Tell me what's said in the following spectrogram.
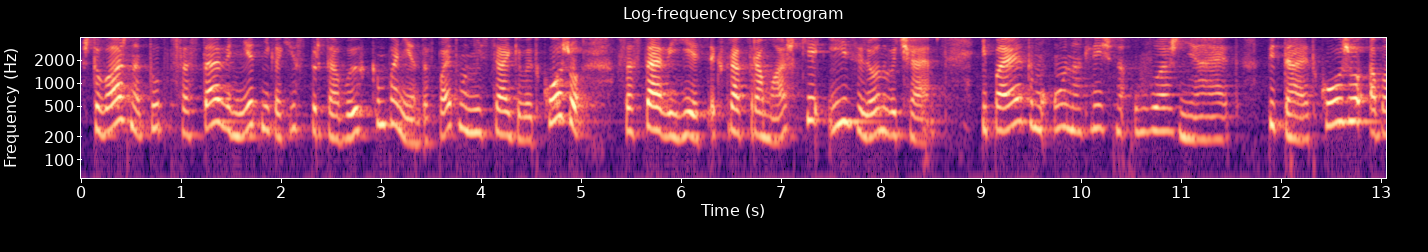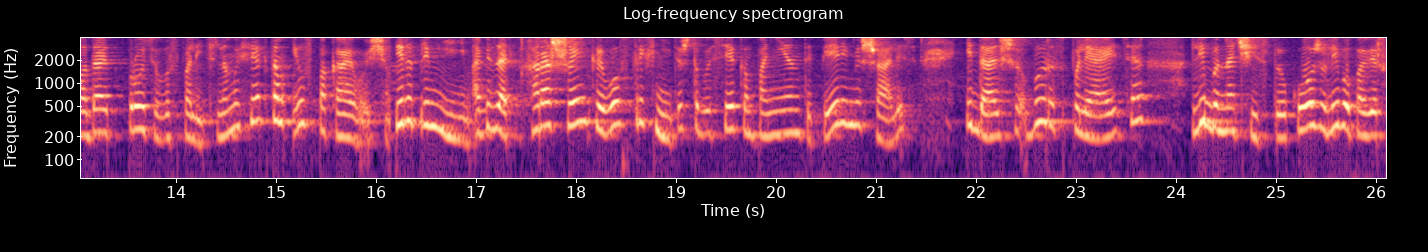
Что важно, тут в составе нет никаких спиртовых компонентов, поэтому он не стягивает кожу. В составе есть экстракт ромашки и зеленого чая. И поэтому он отлично увлажняет, питает кожу, обладает противовоспалительным эффектом и успокаивающим. Перед применением обязательно хорошенько его встряхните, чтобы все компоненты перемешались. И дальше вы распыляете либо на чистую кожу, либо поверх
